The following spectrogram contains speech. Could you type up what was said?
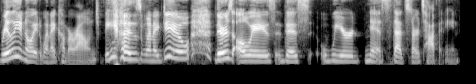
really annoyed when I come around because when I do, there's always this weirdness that starts happening.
